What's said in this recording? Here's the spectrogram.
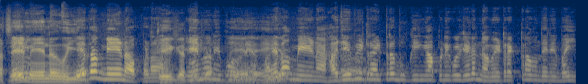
ਅੱਛਾ ਇਹ ਮੇਨ ਹੋਈ ਇਹ ਹੈ ਤਾਂ ਮੇਨ ਆਪਣਾ ਠੀਕ ਹੈ, ਠੀਕ ਇਹਨੂੰ ਹੈ। ਨਹੀਂ ਭੁੱਲਦੇ ਆਪਾਂ ਇਹਦਾ ਮੇਨ ਹੈ ਹਜੇ ਵੀ ਟਰੈਕਟਰ ਬੁਕਿੰਗ ਆਪਣੇ ਕੋਲ ਜਿਹੜੇ ਨਵੇਂ ਟਰੈਕਟਰ ਆਉਂਦੇ ਨੇ ਬਾਈ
